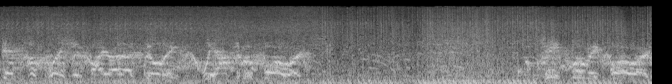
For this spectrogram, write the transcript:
Get suppression fire on that building! We have to move forward! Keep moving forward!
